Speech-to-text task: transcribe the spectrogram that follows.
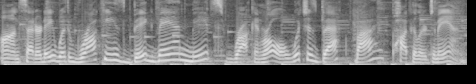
on Saturday with Rocky's Big Band Meets Rock and Roll, which is back by popular demand.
